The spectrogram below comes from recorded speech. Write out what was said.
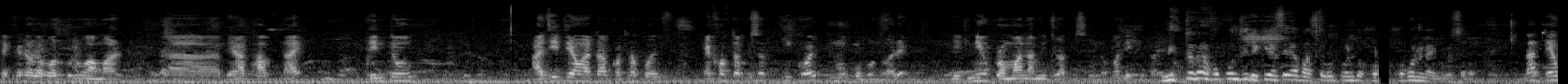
তেখেতৰ লগত কোনো আমাৰ বেয়া ভাৱ নাই। কিন্তু আজি তেওঁ এটা কথা কয় এসপ্তাহ পিছত কি কয় কোনো ক'ব নোৱাৰে। সেইখিনিও প্ৰমাণ আমি যোৱা কিছুদিনৰ পৰা দেখি পাই মিত্ৰতাৰ সপোন যি দেখি আছে বাস্তৱত পৰিণত হ'ব নে নাই ভৱিষ্যতত? না তেওঁ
